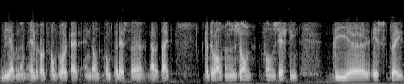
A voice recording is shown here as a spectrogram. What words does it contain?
die hebben een hele grote verantwoordelijkheid. En dan komt de rest naar de tijd. Ik heb toevallig een zoon van 16. Die eh, is twee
